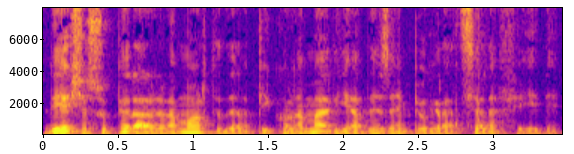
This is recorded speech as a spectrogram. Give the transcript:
Riesce a superare la morte della piccola Maria, ad esempio, grazie alla fede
